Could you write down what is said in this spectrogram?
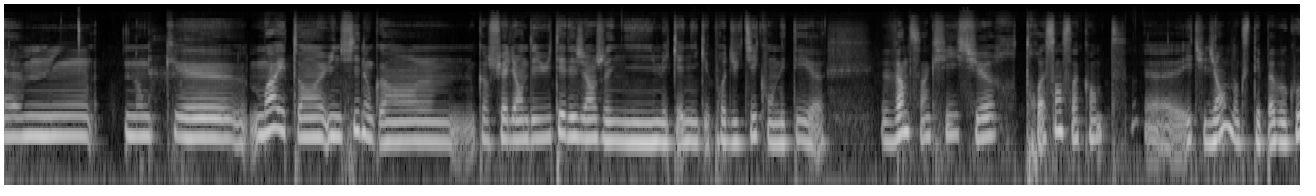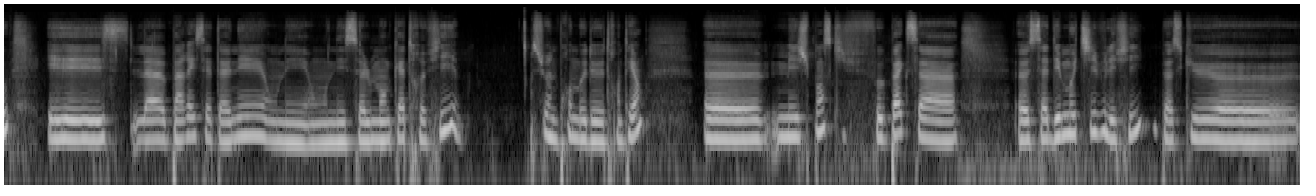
Euh, donc, euh, moi, étant une fille, donc quand je suis allée en DUT déjà en génie mécanique et productique, on était 25 filles sur 350 euh, étudiants, donc c'était pas beaucoup. Et là, pareil, cette année, on est, on est seulement 4 filles sur une promo de 31. Euh, mais je pense qu'il faut pas que ça, euh, ça démotive les filles, parce que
